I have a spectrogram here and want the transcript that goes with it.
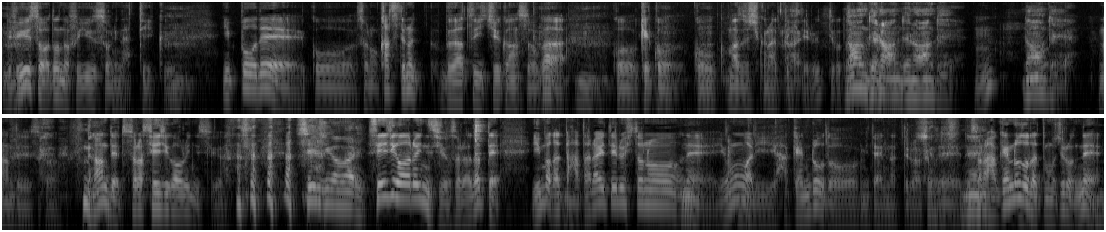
で富裕層はどんどん富裕層になっていく。一方でこうそのかつての分厚い中間層がこう結構こう貧しくなってきてるってことなんでなんでなんで？なんで？なんでですか？なんでそれは政治が悪いんですよ。政治が悪い。政治が悪いんですよそれは。だって今だって働いてる人のね、4割派遣労働みたいになってるわけでそね。でその派遣労働だってもちろんね、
